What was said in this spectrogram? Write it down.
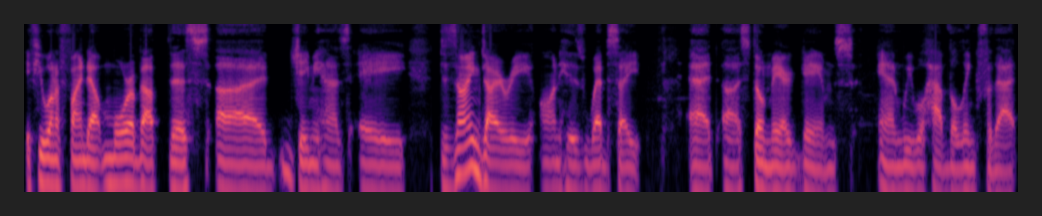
If you want to find out more about this, uh, Jamey has a design diary on his website at uh, Stonemaier Games, and we will have the link for that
